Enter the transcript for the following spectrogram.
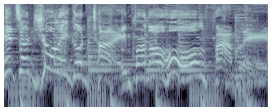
It's a jolly good time for the whole family.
